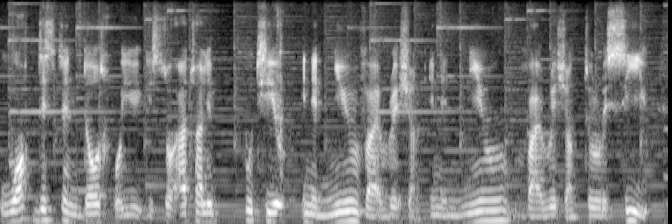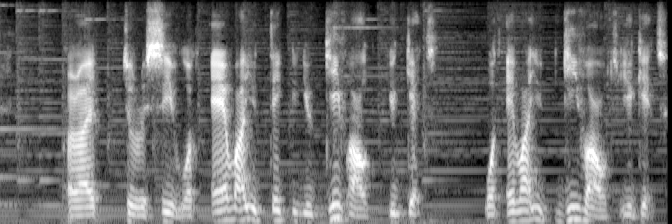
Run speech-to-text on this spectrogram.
what this thing does for you is to actually put you in a new vibration, in a new vibration to receive. All right, to receive whatever you take, you give out, you get. Whatever you give out, you get.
